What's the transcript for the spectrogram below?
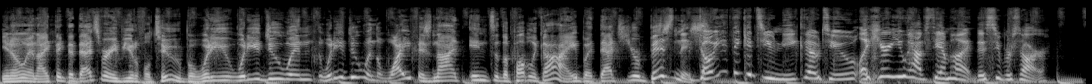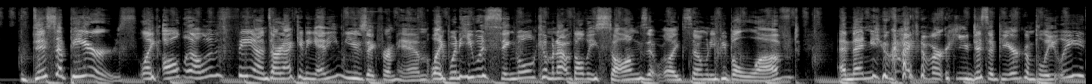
You know, and I think that that's very beautiful too. But what do you what do you do when what do you do when the wife is not into the public eye, but that's your business? Don't you think it's unique though too? Like here you have Sam Hunt, the superstar. Disappears. Like all, all of his fans are not getting any music from him. Like when he was single, coming out with all these songs that like so many people loved, and then you kind of are you disappear completely.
